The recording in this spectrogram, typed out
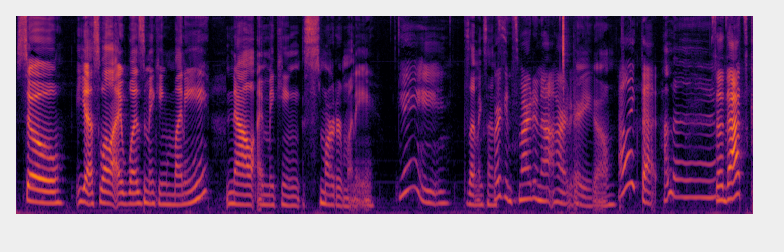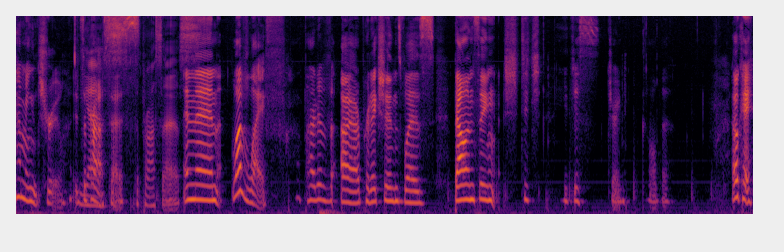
So, yes, while I was making money, now I'm making smarter money. Yay. Does that make sense? Working smarter, not harder. There you go. I like that. Hello. So that's coming true. It's a process. It's a process. And then love life. Part of uh, our predictions was balancing. Did you, you just drank all the? Okay.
